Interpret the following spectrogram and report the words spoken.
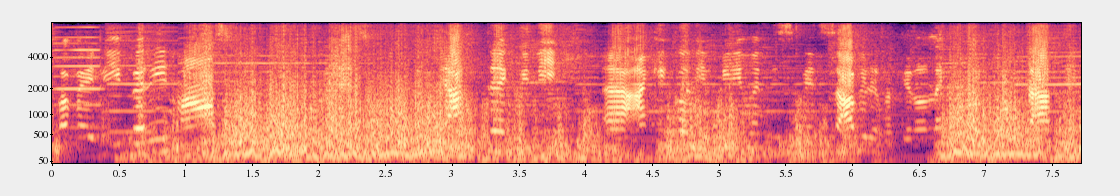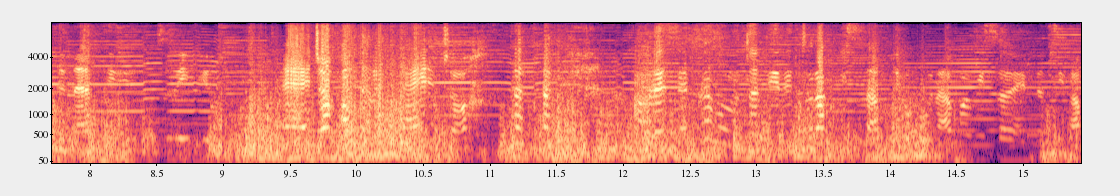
vabbè liberi ma su chiatte quindi eh, anche con il minimo indispensabile perché non è che puoi portarti e tenerti tutto di più. Eh, già quando ero in Belgio avrei sempre voluto addirittura acquistarne una poi mi sono detta sì ma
